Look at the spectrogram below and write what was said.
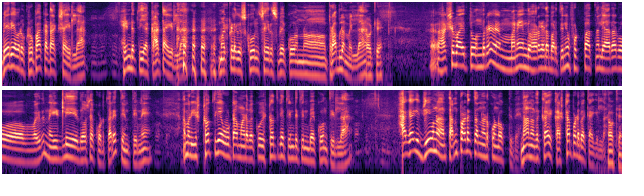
ಬೇರೆಯವರ ಕೃಪಾ ಕಟಾಕ್ಷ ಇಲ್ಲ. ಹೆಂಡತಿಯ ಕಾಟ ಇಲ್ಲ. ಮಕ್ಕಳಿಗೆ ಸ್ಕೂಲ್ ಸೇರಿಸಬೇಕು ಅನ್ನೋ ಪ್ರಾಬ್ಲಮ್ ಇಲ್ಲ. ಓಕೆ ಹಸಿವಾಯಿತು ಅಂದರೆ ಮನೆಯಿಂದ ಹೊರಗಡೆ ಬರ್ತೀನಿ ಫುಟ್ಪಾತ್ನಲ್ಲಿ ಯಾರು ಇದನ್ನ ಇಡ್ಲಿ ದೋಸೆ ಕೊಡ್ತಾರೆ ತಿಂತೀನಿ. ಆಮೇಲೆ ಇಷ್ಟೊತ್ತಿಗೆ ಊಟ ಮಾಡಬೇಕು ಇಷ್ಟೊತ್ತಿಗೆ ತಿಂಡಿ ತಿನ್ನಬೇಕು ಅಂತಿಲ್ಲ. ಹಾಗಾಗಿ ಜೀವನ ತನ್ನ ಪಾಡಕ್ಕೆ ತಾನು ನಡ್ಕೊಂಡು ಹೋಗ್ತಿದೆ. ನಾನು ಅದಕ್ಕಾಗಿ ಕಷ್ಟಪಡಬೇಕಾಗಿಲ್ಲ. ಓಕೆ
